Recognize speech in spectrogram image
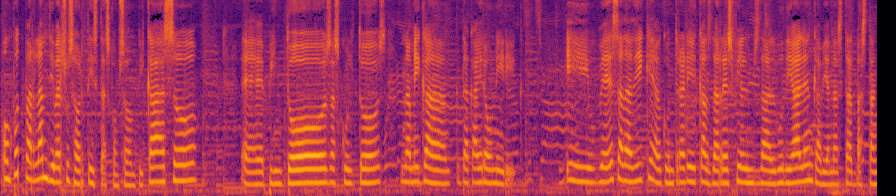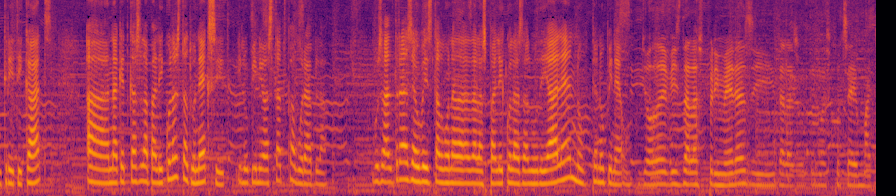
on pot parlar amb diversos artistes, com són Picasso, eh, pintors, escultors, una mica de caire oníric. I bé, s'ha de dir que, al contrari que els darrers films del Woody Allen, que havien estat bastant criticats, eh, en aquest cas la pel·lícula ha estat un èxit i l'opinió ha estat favorable. Vosaltres heu vist alguna de, de les pel·lícules del Woody Allen? No, què n'opineu? Jo he vist de les primeres i de les últimes potser Match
